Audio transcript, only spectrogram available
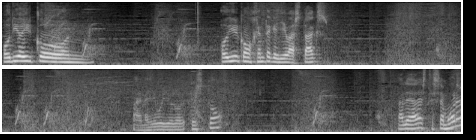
Odio ir con... Odio ir con gente que lleva stacks. Vale, me llevo yo esto. Dale, dale, este se muere.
